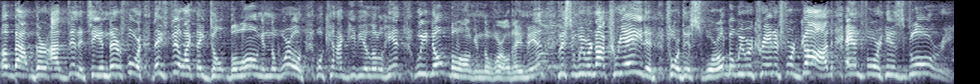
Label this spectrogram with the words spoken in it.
about their identity, and therefore they feel like they don't belong in the world. Well, can I give you a little hint? We don't belong in the world, amen? Listen, we were not created for this world, but we were created for God and for His glory.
